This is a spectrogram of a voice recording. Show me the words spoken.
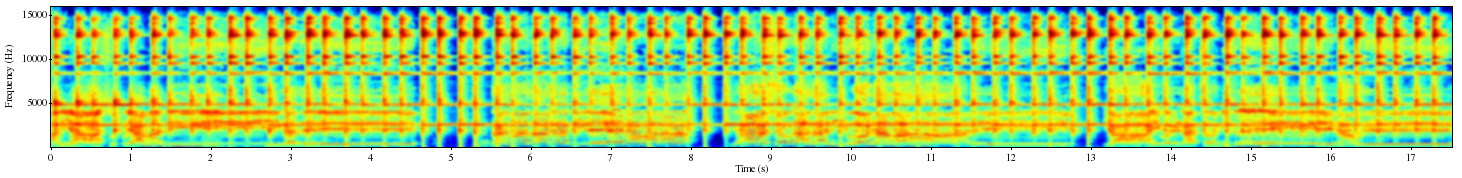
आणि या सुपड्या मांदी गजरे. धर्मदान दिले नावाला या शोधादानी हो नावाने. या आई वडिलाचं निघले नावे.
